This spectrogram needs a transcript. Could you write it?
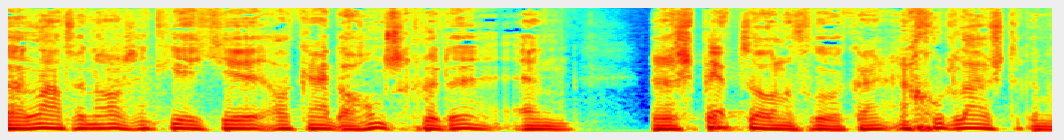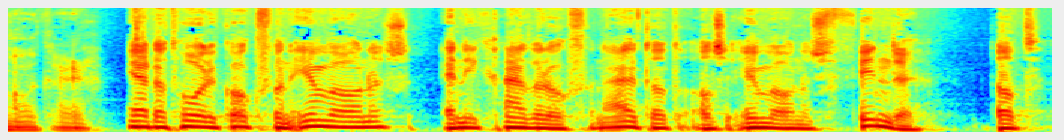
uh, laten we nou eens een keertje elkaar de hand schudden... en respect tonen voor elkaar en goed luisteren naar elkaar. Ja, dat hoor ik ook van inwoners. En ik ga er ook vanuit dat als inwoners vinden dat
